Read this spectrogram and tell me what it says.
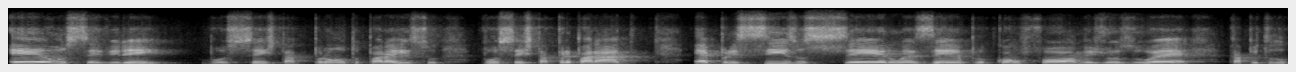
eu o servirei. Você está pronto para isso? Você está preparado? É preciso ser um exemplo, conforme Josué, capítulo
